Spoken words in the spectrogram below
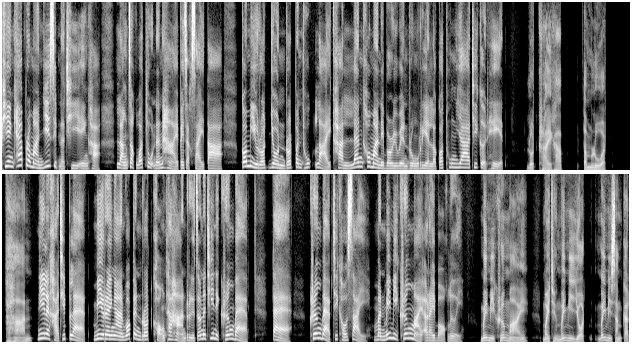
เพียงแค่ประมาณ 20 นาทีเองค่ะ หลังจากวัตถุนั้นหายไปจากสายตา ก็มีรถยนต์รถบรรทุกหลายคัน แล่นเข้ามาในบริเวณโรงเรียนแล้วก็ทุ่งหญ้าที่เกิดเหตุ รถใครครับ ตำรวจ ทหาร นี่เลยค่ะที่แปลก มีรายงานว่าเป็นรถของทหารหรือเจ้าหน้าที่ในเครื่องแบบ แต่เครื่องแบบที่เขาใส่ มันไม่มีเครื่องหมายอะไรบอกเลย ไม่มีเครื่องหมาย หมายถึงไม่มียศ ไม่มีสังกัด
